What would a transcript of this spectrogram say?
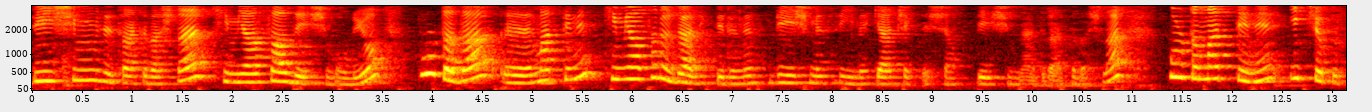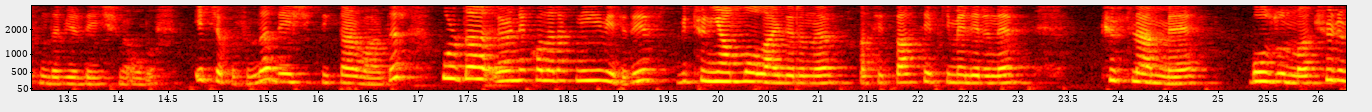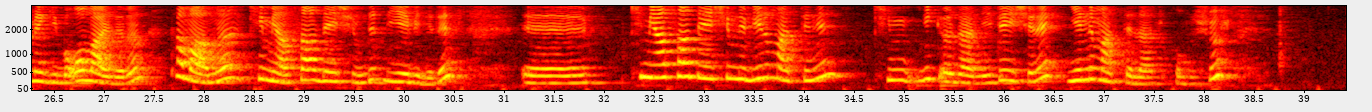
değişimimiz ise arkadaşlar kimyasal değişim oluyor. Burada da e, maddenin kimyasal özelliklerinin değişmesiyle gerçekleşen değişimlerdir arkadaşlar. Burada maddenin iç yapısında bir değişme olur. İç yapısında değişiklikler vardır. Burada örnek olarak neyi veririz? Bütün yanma olaylarını, asit baz tepkimelerini, küflenme, bozulma, çürüme gibi olayların tamamı kimyasal değişimdir diyebiliriz. Ee, kimyasal değişimde bir maddenin kimlik özelliği değişerek yeni maddeler oluşur.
